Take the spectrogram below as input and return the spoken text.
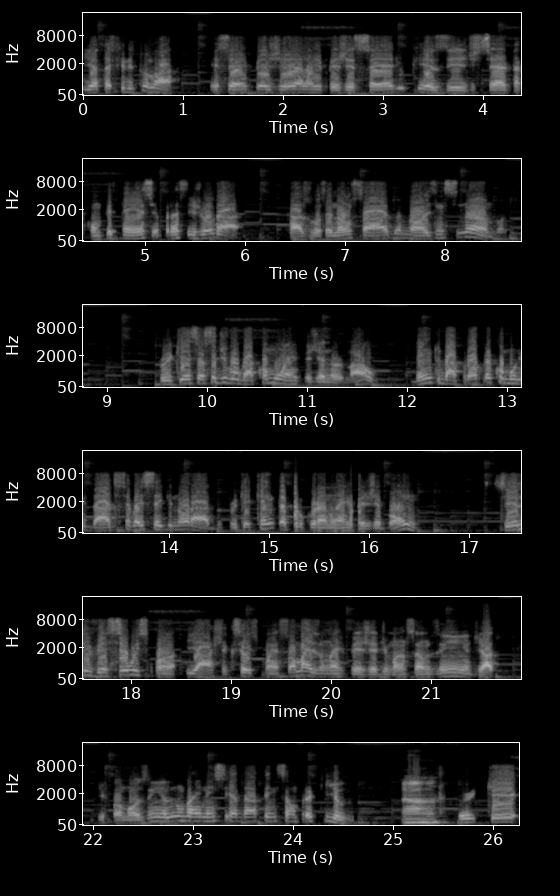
ia estar escrito lá. Esse RPG é um RPG sério que exige certa competência para se jogar. Caso você não saiba, nós ensinamos. Porque se você divulgar como um RPG normal, dentro da própria comunidade você vai ser ignorado. Porque quem está procurando um RPG bom, se ele vê seu spam e acha que seu spam é só mais um RPG de mansãozinha, de, de famosinho, ele não vai nem sequer dar atenção para aquilo. Aham. Porque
